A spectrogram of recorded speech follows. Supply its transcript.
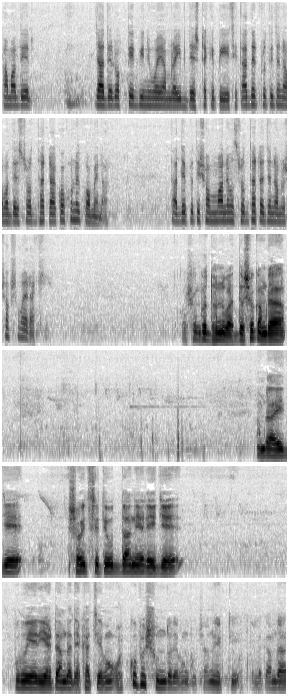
আমাদের, যাদের রক্তের বিনিময়ে আমরা এই দেশটাকে পেয়েছি, তাদের প্রতি যেন আমাদের শ্রদ্ধাটা কখনোই কমে না। তাদের প্রতি সম্মান এবং শ্রদ্ধাটা যেন আমরা সবসময় রাখি। অসংখ্য ধন্যবাদ। দর্শক, আমরা আমরা এই যে শহীদ স্মৃতি উদ্যানের এই যে পুরো এরিয়াটা আমরা দেখাচ্ছি এবং খুবই সুন্দর এবং গুছানো একটি এলাকা। আমরা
